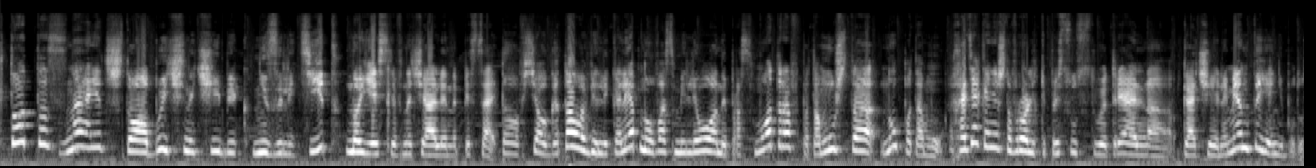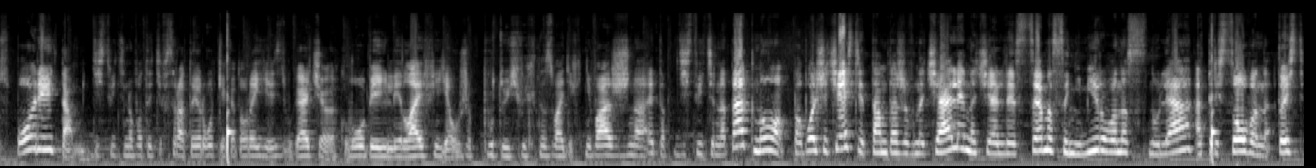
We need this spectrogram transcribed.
кто-то знает, что обычный чибик не залетит, но если вначале написать, то все готово, великолепно, у вас миллионы просмотров, потому что, ну, потому. Хотя, конечно, в ролике присутствуют реально гача элементы, я не буду спорить, там действительно вот эти всратые руки, которые есть в гача клубе или лайфе, я уже путаюсь в их названиях, неважно, это действительно так, но по большей части там даже в начале, начальная сцена санимирована с нуля, отрисована, то есть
